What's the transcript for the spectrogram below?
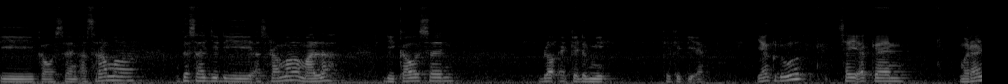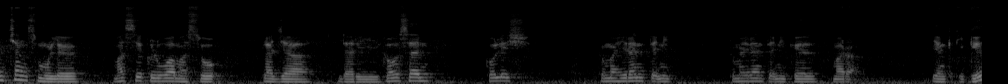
di kawasan asrama. Bukan sahaja di asrama malah di kawasan blok akademik KKTM yang kedua saya akan merancang semula masa keluar masuk pelajar dari kawasan College Kemahiran Teknik Kemahiran Teknikal Mara yang ketiga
